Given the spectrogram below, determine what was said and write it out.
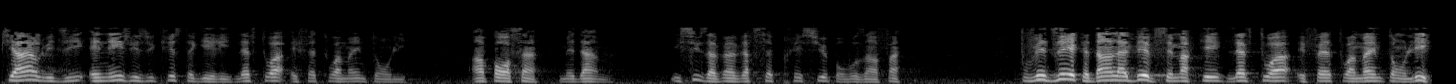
Pierre lui dit, Aîné, Jésus-Christ te guérit. Lève-toi et fais toi-même ton lit. En passant, mesdames, ici vous avez un verset précieux pour vos enfants. Vous pouvez dire que dans la Bible, c'est marqué Lève-toi et fais toi-même ton lit.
